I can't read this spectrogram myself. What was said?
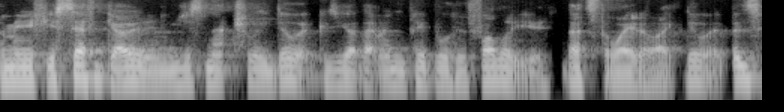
I mean, if you're Seth Godin, you just naturally do it because you got that many people who follow you. That's the way to like do it. But it's,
